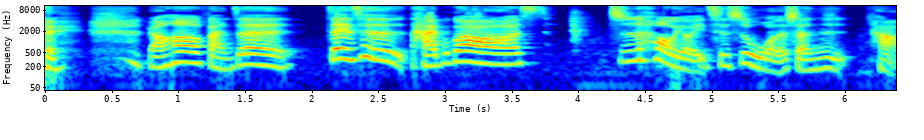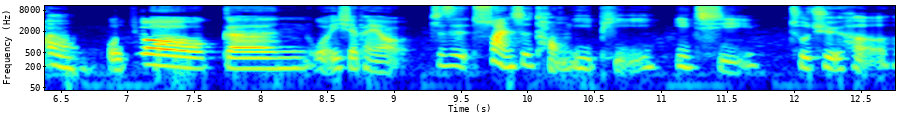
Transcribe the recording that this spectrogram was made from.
对，然后反正这一次还不够。之后有一次是我的生日，好，我就跟我一些朋友，就是算是同一批一起出去喝，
